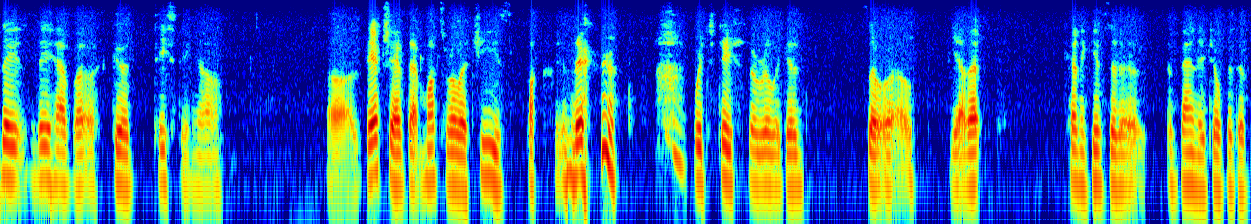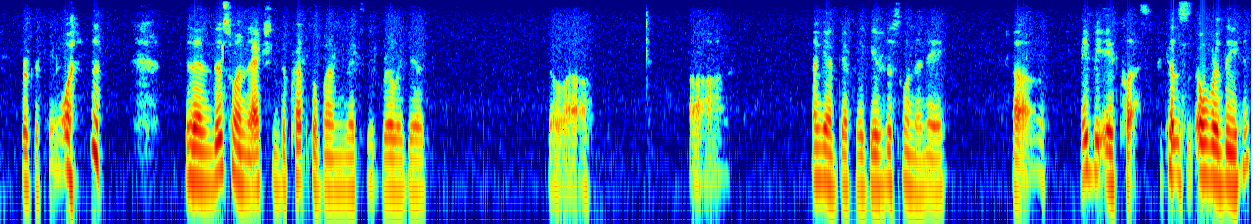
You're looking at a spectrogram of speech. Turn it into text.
they they have a good tasting. Uh, uh, they actually have that mozzarella cheese puck in there, which tastes really good. So uh, yeah, that kind of gives it a advantage over the Burger King one. and then this one, actually, the pretzel bun makes it really good. So uh, uh, I'm gonna definitely give this one an A, uh, maybe A plus, because over the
